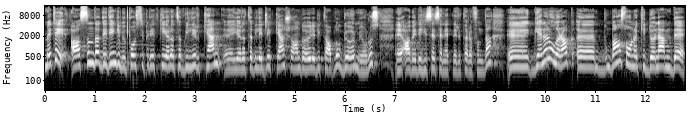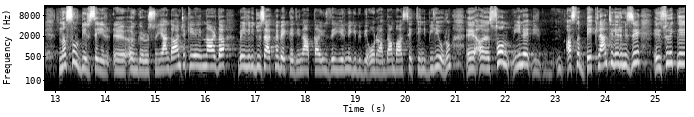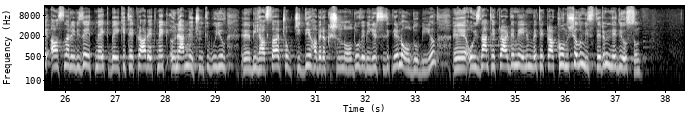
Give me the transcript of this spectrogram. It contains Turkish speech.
Mete aslında dediğin gibi pozitif bir etki yaratabilirken, e, yaratabilecekken şu anda öyle bir tablo görmüyoruz e, ABD hisse senetleri tarafında. E, genel olarak e, bundan sonraki dönemde nasıl bir seyir e, öngörürsün? Yani daha önceki yayınlarda belli bir düzeltme beklediğini hatta %20 gibi bir orandan bahsettiğini biliyorum. E, son yine aslında beklentilerimizi e, sürekli aslında revize etmek, belki tekrar etmek önemli. Çünkü bu yıl e, bilhassa çok ciddi haber akışının olduğu ve belirsizliklerin olduğu bir yıl. E, O yüzden tekrar demeyelim ve tekrar konuşalım isterim. Ne diyorsun?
